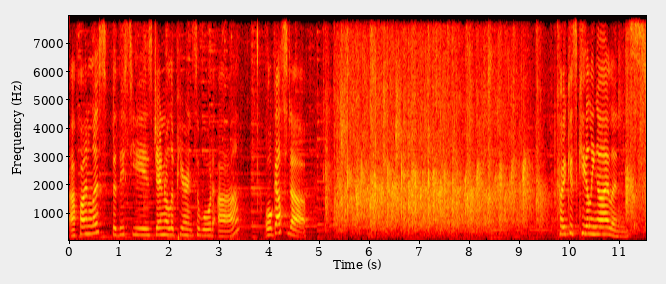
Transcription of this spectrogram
Our finalists for this year's General Appearance Award are Augusta, Cocos Keeling Islands,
